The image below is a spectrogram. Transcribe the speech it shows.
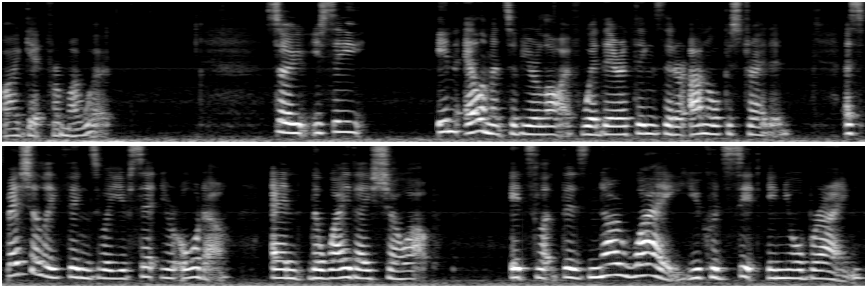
I get from my work. So you see, in elements of your life where there are things that are unorchestrated, especially things where you've set your order and the way they show up. It's like there's no way you could sit in your brain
